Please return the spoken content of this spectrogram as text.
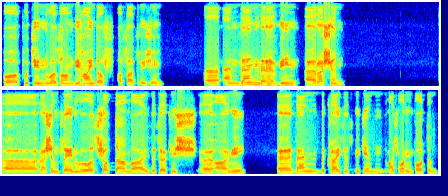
or Putin was on behind of Assad regime, uh, and then there have been a Russian uh, Russian plane who was shot down by the Turkish uh, army. Uh, then the crisis became much more important.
